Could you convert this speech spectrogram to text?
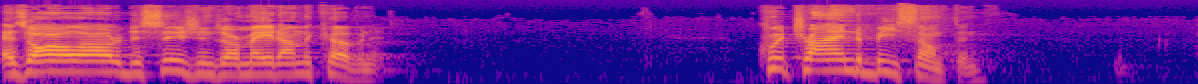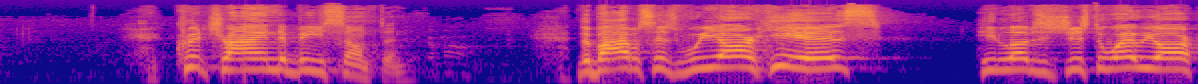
as all our decisions are made on the covenant. Quit trying to be something. Quit trying to be something. The Bible says we are His. He loves us just the way we are.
